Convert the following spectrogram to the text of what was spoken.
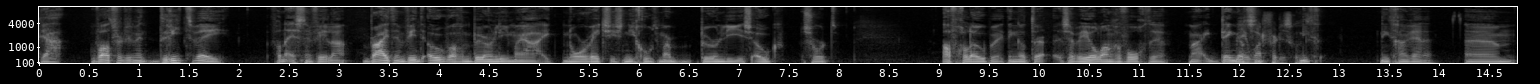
ja, Watford met 3-2 van Aston Villa. Brighton wint ook wel van Burnley, maar ja, ik, Norwich is niet goed, maar Burnley is ook een soort afgelopen. Ik denk dat er, ze hebben heel lang gevochten, maar ik denk nee, dat Watford ze niet, niet gaan redden. Um,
